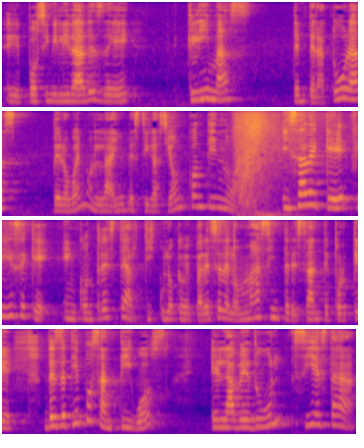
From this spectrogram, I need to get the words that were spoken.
eh, posibilidades de climas, temperaturas, pero bueno, la investigación continúa. Y sabe qué, fíjese que encontré este artículo que me parece de lo más interesante porque desde tiempos antiguos el abedul, sí está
